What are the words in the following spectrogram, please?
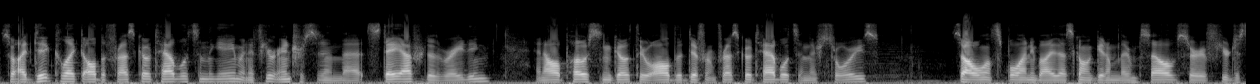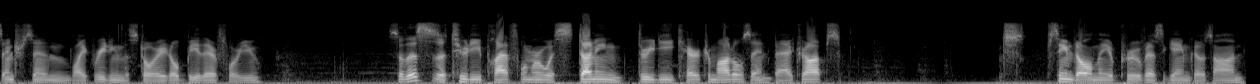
So I did collect all the fresco tablets in the game, and if you're interested in that, stay after the rating, and I'll post and go through all the different fresco tablets and their stories. So I won't spoil anybody that's going to get them themselves, or if you're just interested in like reading the story, it'll be there for you. So this is a 2D platformer with stunning 3D character models and backdrops, which seem to only improve as the game goes on.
